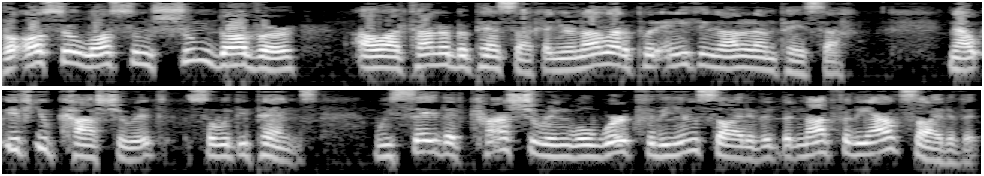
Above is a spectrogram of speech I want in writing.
Va'oser losum shum dover al ataner bepesach. And you're not allowed to put anything on it on Pesach. Now, if you kasher it, so it depends. We say that kashering will work for the inside of it, but not for the outside of it.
